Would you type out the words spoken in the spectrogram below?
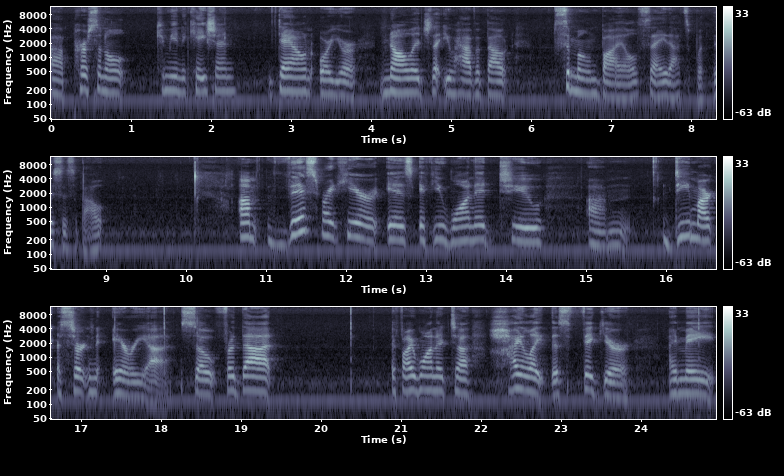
uh, personal communication down or your knowledge that you have about Simone Biles, say that's what this is about. Um, this right here is if you wanted to um, demark a certain area. So for that, if I wanted to highlight this figure, I may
